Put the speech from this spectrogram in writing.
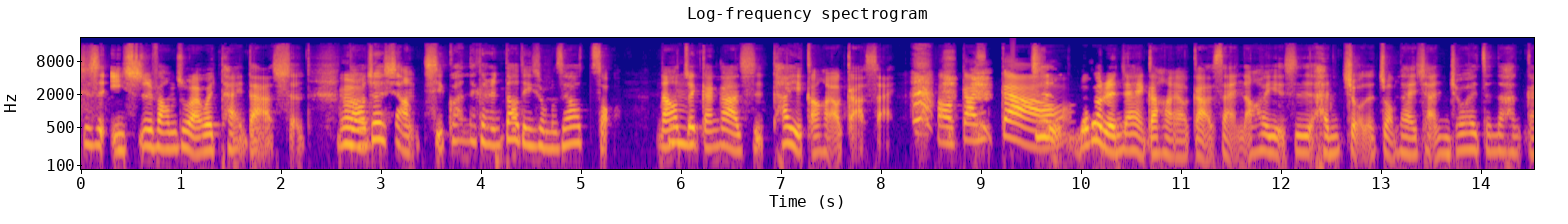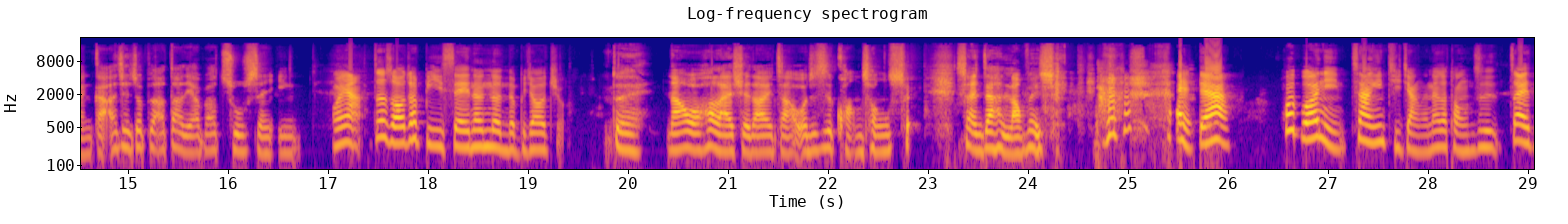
就是一释放出来会太大声，然后就想奇怪那个人到底什么时候要走。然后最尴尬的是，他也刚好要尬赛，好尴尬。就是如果人家也刚好要尬赛，然后也是很久的状态下，你就会真的很尴尬，而且就不知道到底要不要出声音。我跟你讲，这时候就比谁能忍的比较久。对。然后我后来学到一招，我就是狂冲水，虽然这样很浪费水。哎，等下会不会你上一集讲的那个同事在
